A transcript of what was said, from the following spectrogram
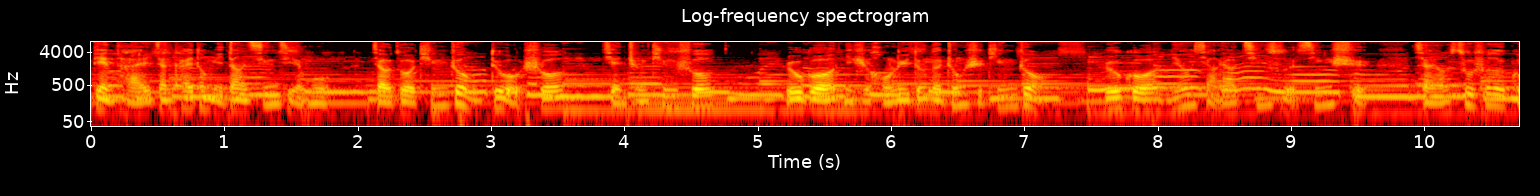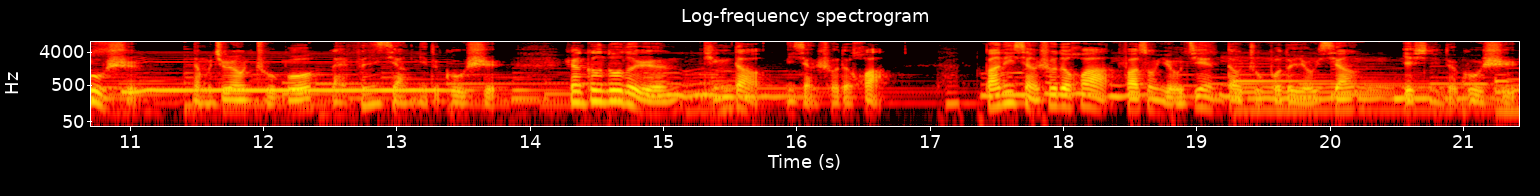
电台将开通一档新节目，叫做《听众对我说》，简称“听说”。如果你是红绿灯的忠实听众，如果你有想要倾诉的心事、想要诉说的故事，那么就让主播来分享你的故事。让更多的人听到你想说的话，把你想说的话发送邮件到主播的邮箱，也许你的故事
